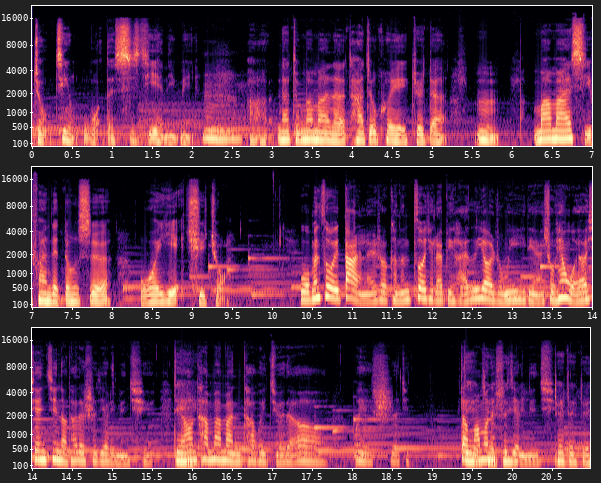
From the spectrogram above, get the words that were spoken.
走进我的世界里面。嗯，啊，那种妈妈呢，她就会觉得，嗯，妈妈喜欢的东西，我也去做。我们作为大人来说，可能做起来比孩子要容易一点。首先，我要先进到他的世界里面去，然后他慢慢他会觉得，哦，我也是去到妈妈的世界里面去。对对对，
